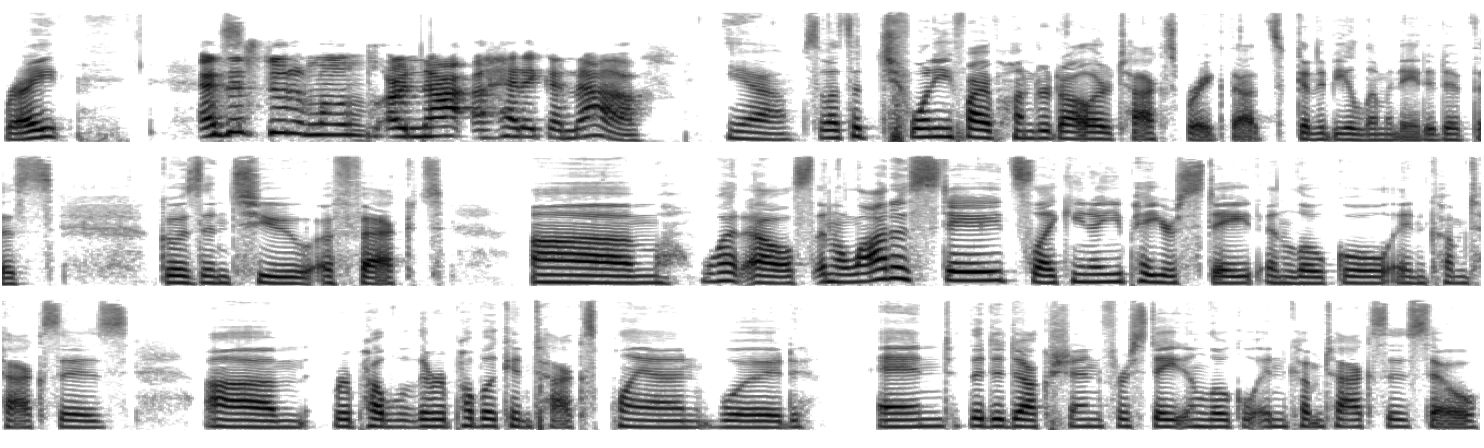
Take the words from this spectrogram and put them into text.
right As if student loans are not a headache enough. Yeah, so that's a twenty-five hundred dollar tax break that's going to be eliminated if this goes into effect. Um, what else? In a lot of states, like you know, you pay your state and local income taxes. Um, Republic, the Republican tax plan would end the deduction for state and local income taxes. So,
